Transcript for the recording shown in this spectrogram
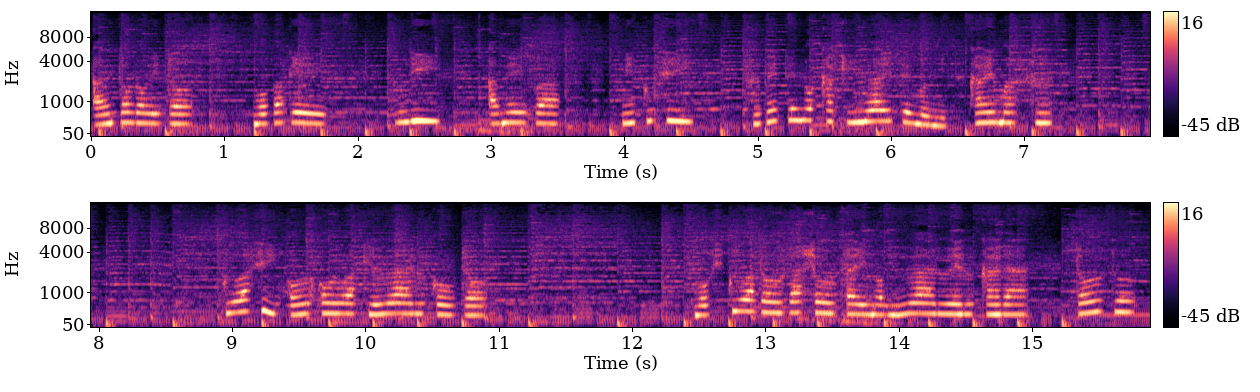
Android、モバゲー、 GREE、Ameba、mixi、すべての課金アイテムに使えます。詳しい方法は QR コード、もしくは動画詳細の URL から、どうぞ。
